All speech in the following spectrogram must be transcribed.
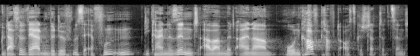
Und dafür werden Bedürfnisse erfunden, die keine sind, aber mit einer hohen Kaufkraft ausgestattet sind.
